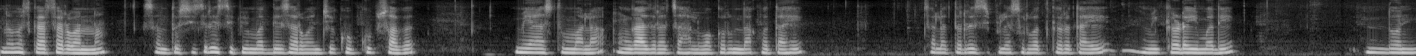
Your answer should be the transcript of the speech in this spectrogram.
नमस्कार सर्वांना. संतोषीच रेसिपीमध्ये सर्वांचे खूप खूप स्वागत. मी आज तुम्हाला गाजराचा हलवा करून दाखवत आहे. चला तर रेसिपीला सुरुवात करत आहे. मी कढईमध्ये दोन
